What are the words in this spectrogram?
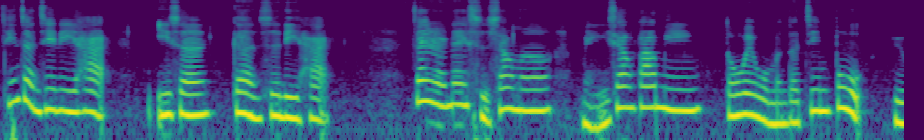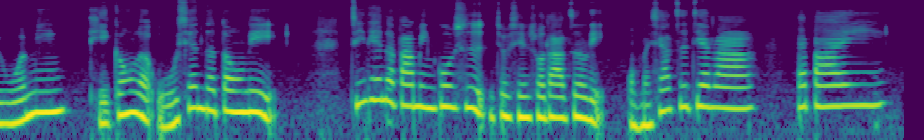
听诊器厉害，医生更是厉害。在人类史上呢，每一项发明都为我们的进步与文明提供了无限的动力。今天的发明故事就先说到这里，我们下次见啦，拜拜。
